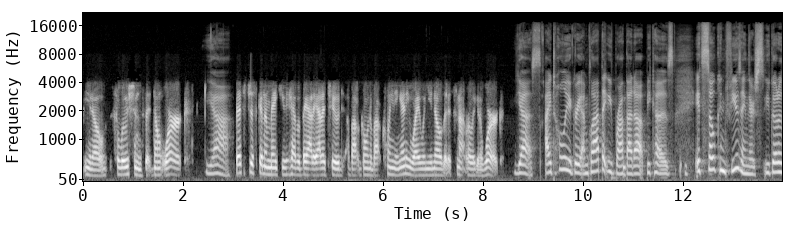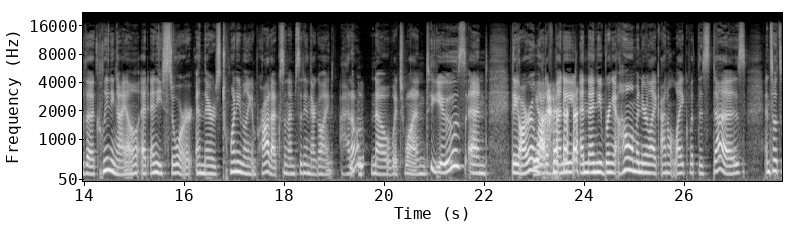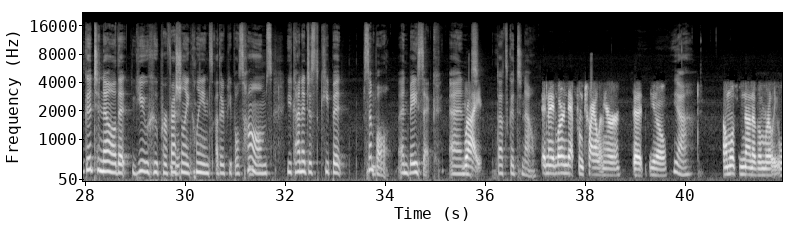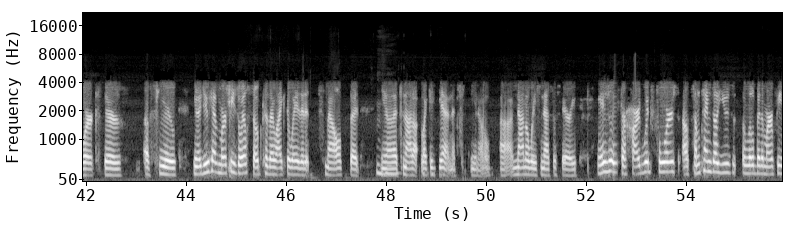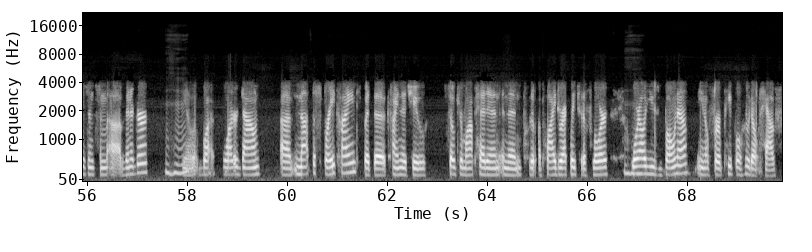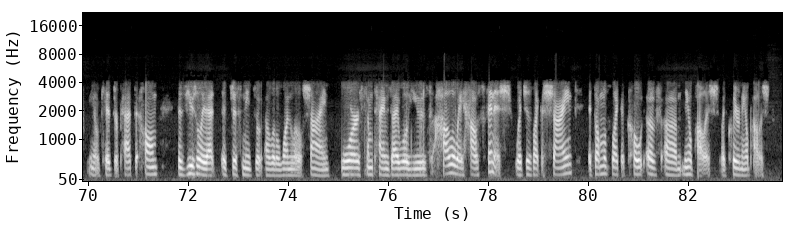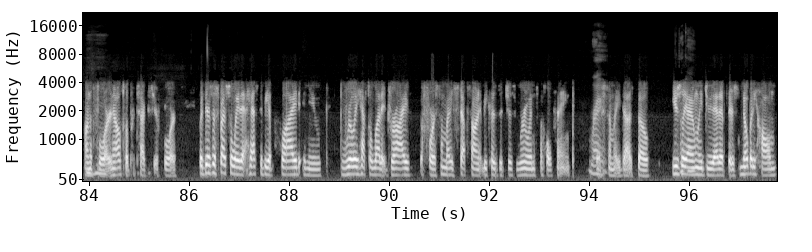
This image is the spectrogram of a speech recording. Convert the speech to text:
you know, solutions that don't work. Yeah. That's just going to make you have a bad attitude about going about cleaning anyway when you know that it's not really going to work. Yes, I totally agree. I'm glad that you brought that up because it's so confusing. There's you go to the cleaning aisle at any store and there's 20 million products and I'm sitting there going, I don't mm-hmm. know which one to use and they are a lot of money and then you bring it home and you're like, I don't like what this does. And so it's good to know that you who mm-hmm. professionally cleans other people's homes, you kind of just keep it simple and basic and Right. That's good to know. And I learned that from trial and error that, you know, Yeah. almost none of them really work. There's a few. You know, I do have Murphy's oil soap because I like the way that it smells, but you know, that's not a, like again, it's you know, uh, not always necessary. Usually for hardwood floors, I'll sometimes I'll use a little bit of Murphy's and some uh, vinegar, Mhm. you know, wa- watered down. Uh, not the spray kind, but the kind that you soak your mop head in and then put it, apply directly to the floor. Or I'll use Bona, you know, for people who don't have, you know, kids or pets at home, because usually that it just needs a, a little one little shine. Or sometimes I will use Holloway House Finish, which is like a shine. It's almost like a coat of um, nail polish, like clear nail polish on the floor, and it also protects your floor. But there's a special way that has to be applied, and you really have to let it dry before somebody steps on it because it just ruins the whole thing Right. if somebody does. So usually I only do that if there's nobody home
